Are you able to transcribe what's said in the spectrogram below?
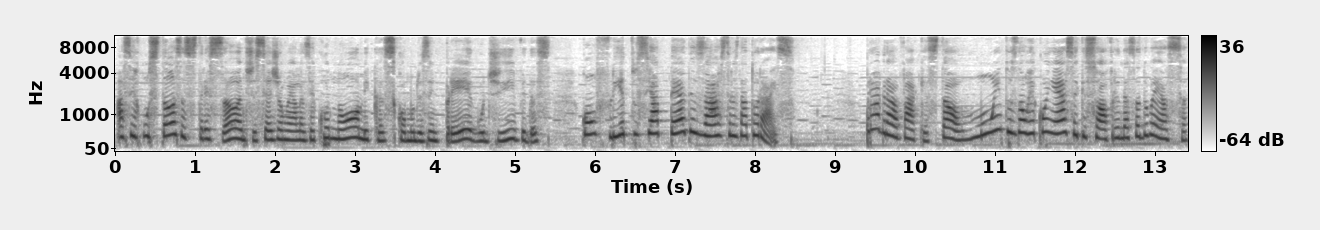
as circunstâncias estressantes, sejam elas econômicas, como desemprego, dívidas, conflitos e até desastres naturais. Para agravar a questão, muitos não reconhecem que sofrem dessa doença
